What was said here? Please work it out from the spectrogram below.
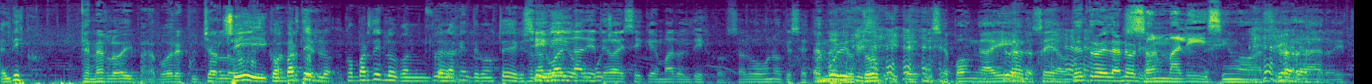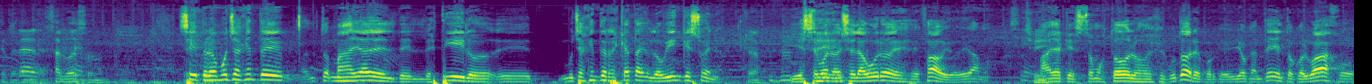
el disco. Tenerlo ahí para poder escucharlo. Sí, y compartirlo, compartirlo con, la gente, con ustedes que son sí, igual nadie te va a decir que es malo el disco, salvo uno que se ponga en YouTube y, se ponga ahí, no sé, dentro del anónimo. Son malísimos, así, claro, ¿viste? Pero salvo eso, ¿no? Sí, pero mucha gente, más allá del, estilo, eh, mucha gente rescata lo bien que suena. Y ese, bueno, ese laburo es de Fabio, digamos. Más allá que somos todos los ejecutores, porque yo canté, él tocó el bajo,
